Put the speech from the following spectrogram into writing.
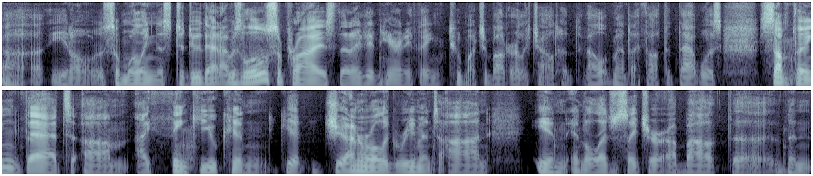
uh, you know, some willingness to do that. I was a little surprised that I didn't hear anything too much about early childhood development. I thought that that was something that um, I think you can get general agreement on in in the legislature about the the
